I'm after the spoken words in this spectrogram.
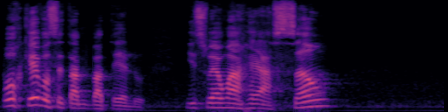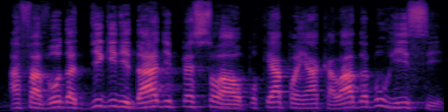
por que você está me batendo? Isso é uma reação a favor da dignidade pessoal, porque apanhar calado é burrice.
